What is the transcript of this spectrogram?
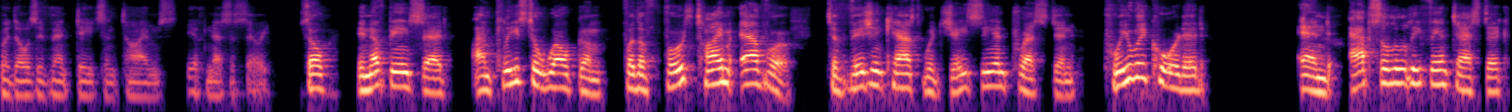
for those event dates and times if necessary. So, enough being said, I'm pleased to welcome for the first time ever to Visioncast with JC and Preston, pre recorded and absolutely fantastic.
